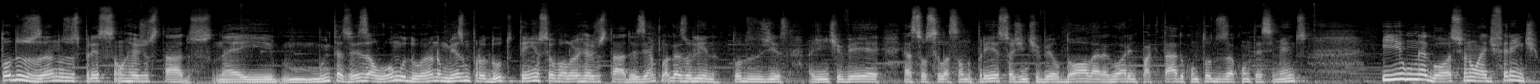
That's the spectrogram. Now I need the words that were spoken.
todos os anos os preços são reajustados, né? E muitas vezes ao longo do ano o mesmo produto tem o seu valor reajustado. Exemplo a gasolina, todos os dias a gente vê essa oscilação do preço, a gente vê o dólar agora impactado com todos os acontecimentos. E um negócio não é diferente.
